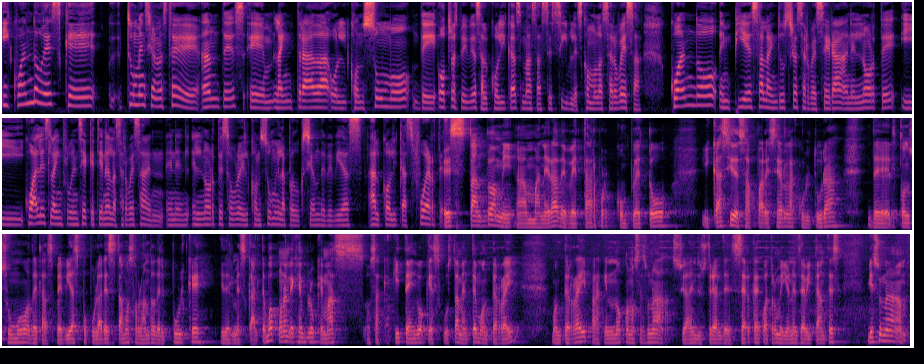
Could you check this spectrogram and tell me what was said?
¿Y cuándo es que tú mencionaste antes em, la entrada o el consumo de otras bebidas alcohólicas más accesibles, como la cerveza? ¿Cuándo empieza la industria cervecera en el norte y cuál es la influencia que tiene la cerveza en, el, norte sobre el consumo y la producción de bebidas alcohólicas fuertes? Es tanto a mi manera de vetar por completo y casi desaparecer la cultura del consumo de las bebidas populares. Estamos hablando del pulque y del mezcal. Te voy a poner el ejemplo que más, o sea, que aquí tengo, que es justamente Monterrey. Monterrey, para quien no conoce, es una ciudad industrial de cerca de 4 millones de habitantes y es una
